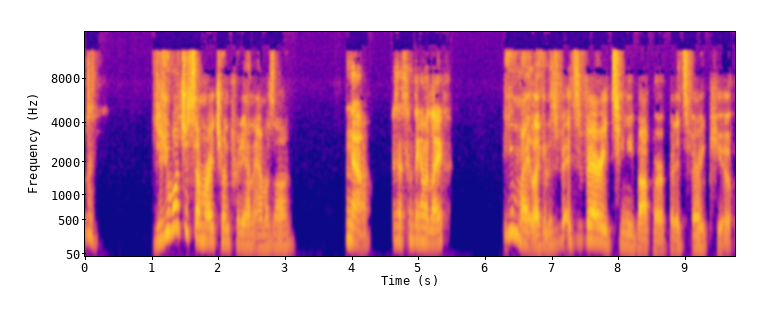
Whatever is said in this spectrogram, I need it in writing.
Did you watch A Summer I Turned Pretty on Amazon? No, is that something I would like? You might like it. It's it's very teeny bopper, but it's very cute.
